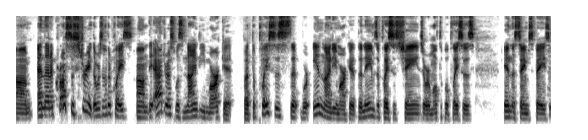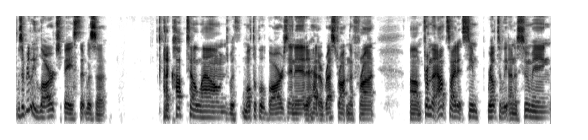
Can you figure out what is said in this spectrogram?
Um, and then across the street, there was another place. Um, the address was 90 Market, but the places that were in 90 Market, the names of places changed. There were multiple places in the same space. It was a really large space that was a had a cocktail lounge with multiple bars in it. It had a restaurant in the front. Um, from the outside, it seemed relatively unassuming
